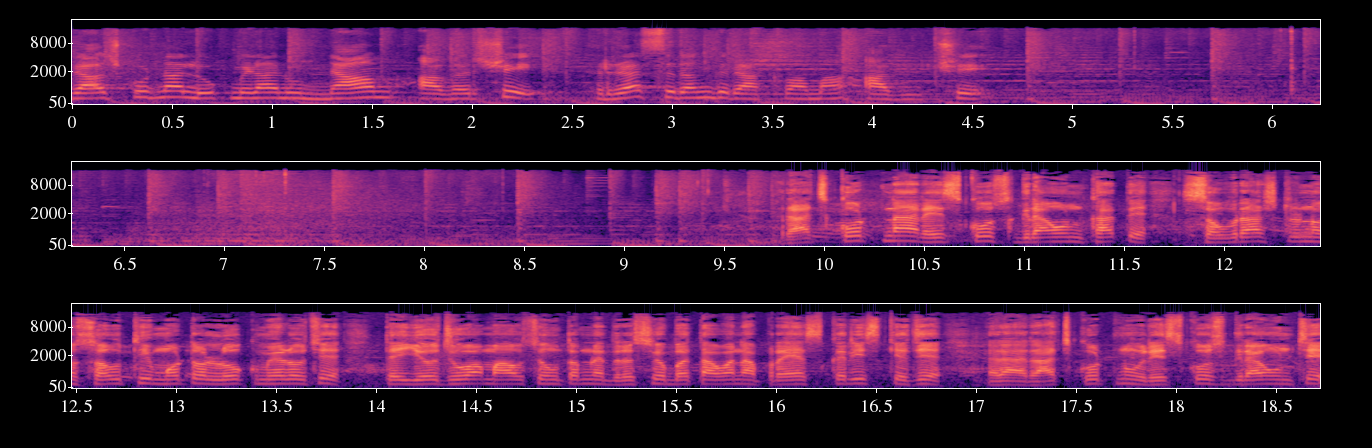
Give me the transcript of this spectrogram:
રાજકોટના લોકમેળાનું નામ આ વર્ષે રસરંગ રાખવામાં આવ્યું છે. રાજકોટના રેસકોર્સ ગ્રાઉન્ડ ખાતે સૌરાષ્ટ્રનો સૌથી મોટો લોકમેળો છે, તે યોજવામાં આવશે. હું તમને દ્રશ્યો બતાવવાના પ્રયાસ કરીશ કે જે રાજકોટનું રેસકોર્સ ગ્રાઉન્ડ છે,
